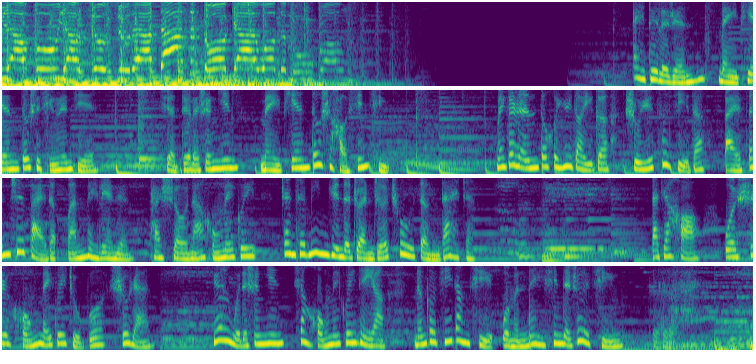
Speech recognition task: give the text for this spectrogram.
要不要羞羞答答的躲开我的目光。爱对了人，每天都是情人节；选对了声音，每天都是好心情。每个人都会遇到一个属于自己的百分之百的完美恋人，他手拿红玫瑰，站在命运的转折处等待着。大家好，我是红玫瑰主播舒然，愿我的声音像红玫瑰那样，能够激荡起我们内心的热情和爱。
